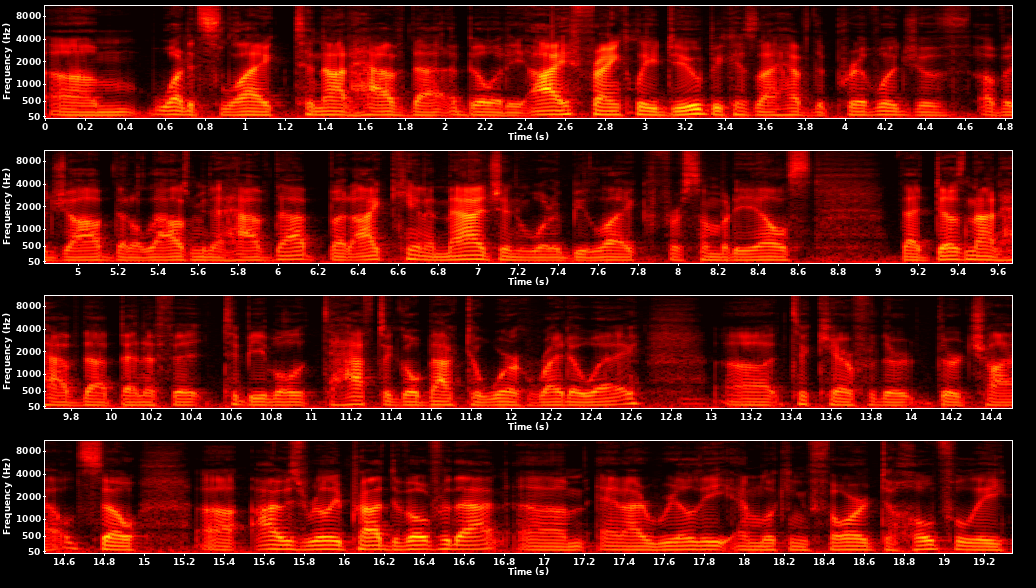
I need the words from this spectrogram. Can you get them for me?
um, what it's like to not have that ability. I frankly do because I have the privilege of, of a job that allows me to have that, but I can't imagine what it'd be like for somebody else that does not have that benefit to be able to have to go back to work right away uh, to care for their, their child. So uh, I was really proud to vote for that. Um, and I really am looking forward to hopefully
